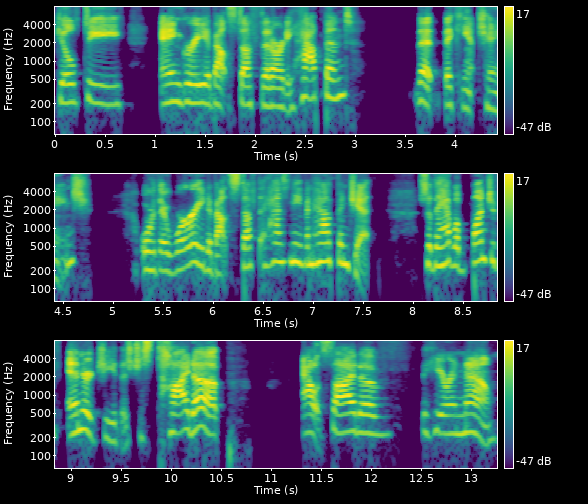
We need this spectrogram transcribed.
guilty angry about stuff that already happened that they can't change or they're worried about stuff that hasn't even happened yet. So they have a bunch of energy that's just tied up outside of the here and now.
